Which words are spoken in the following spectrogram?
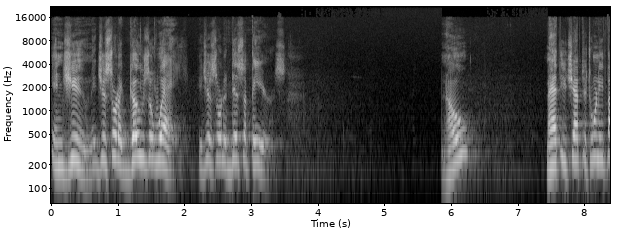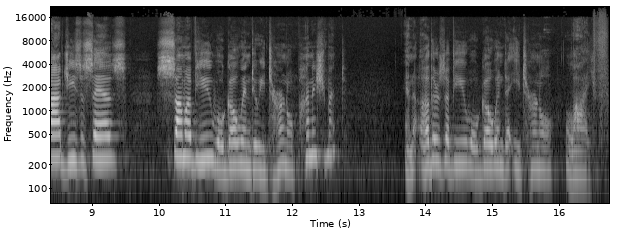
in June. It just sort of goes away. It just sort of disappears. No. Matthew chapter 25, Jesus says, Some of you will go into eternal punishment, and others of you will go into eternal life.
